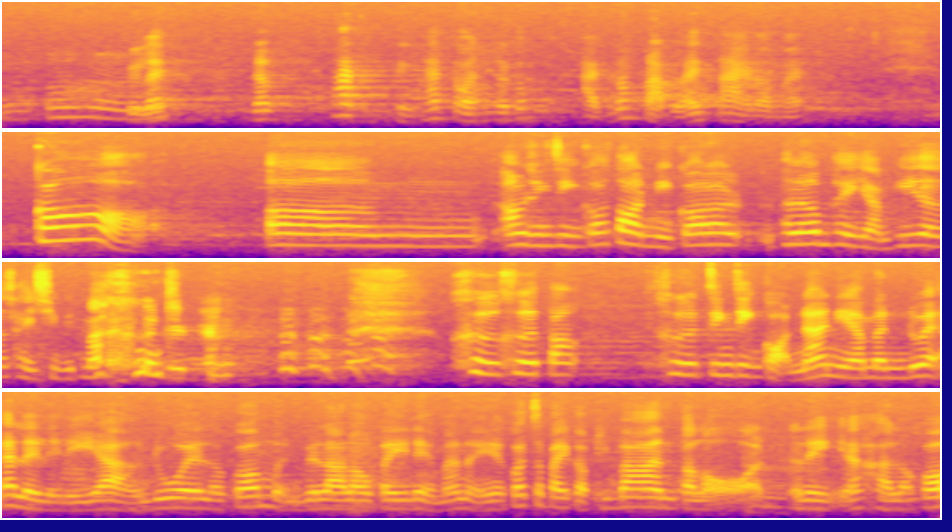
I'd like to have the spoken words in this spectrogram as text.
ๆอือหือ คือแล้วแล้วถ้าถึงขั้นตอนที่เราต้องอาจจะต้องปรับไลฟ์สไตล์เราไหมก็เอม เอาจริง ๆ ก็ตอนนี้ก็เริ่มพยายามที่จะใช้ชีวิตมากขึ้น คือคือต้องคือจริง ๆ ก่อนหน้านี้มันด้วยอะไรหลายๆอย่างด้วย แล้วก็เหมือนเวลาเราไปไหนมาไหนเนี่ยก็จะไปกับที่บ้านตลอดอะไรอย่างเงี้ยค่ะ แล้วก็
